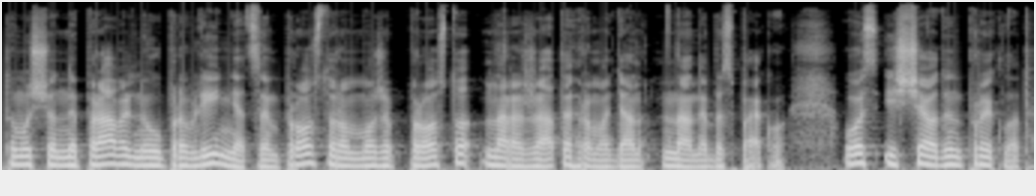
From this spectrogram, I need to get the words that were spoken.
тому що неправильне управління цим простором може просто наражати громадян на небезпеку. Ось іще один приклад:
